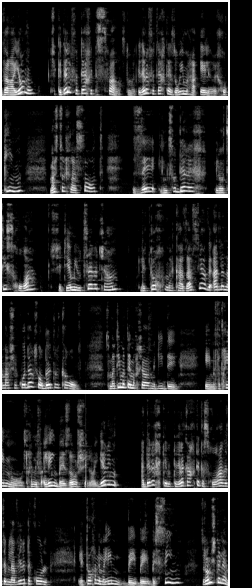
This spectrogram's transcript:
והרעיון הוא שכדי לפתח את הספר, זאת אומרת כדי לפתח את האזורים האלה רחוקים, מה שצריך לעשות זה למצוא דרך להוציא סחורה שתהיה מיוצרת שם לתוך מרכז אסיה ועד לנמל של קודר שהוא הרבה יותר קרוב. זאת אומרת אם אתם עכשיו נגיד אה, אה, מפתחים או יש לכם מפעלים באזור של האיגרים, הדרך כאילו כדי לקחת את הסחורה וזה ולהעביר את הכל לתוך הנמלים ב- ב- בסין, זה לא משתלם,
